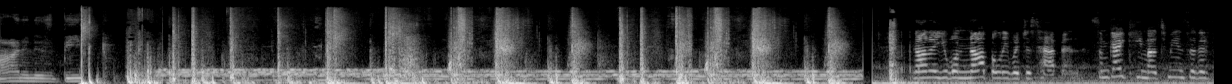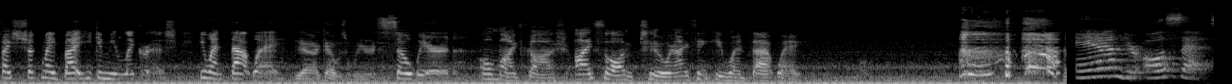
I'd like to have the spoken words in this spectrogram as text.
On ah. in his beat. Nana, you will not believe what just happened. Some guy came up to me and said that if I shook my butt, he'd give me licorice. He went that way. Yeah, that guy was weird. So weird. Oh my gosh, I saw him too, and I think he went that way. And you're all set.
